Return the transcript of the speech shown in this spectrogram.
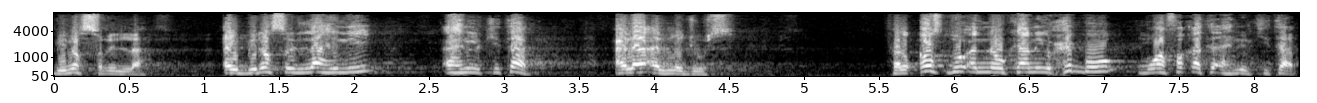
بنصر الله. أي بنصر الله لأهل الكتاب على المجوس. فالقصد أنه كان يحب موافقة أهل الكتاب.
